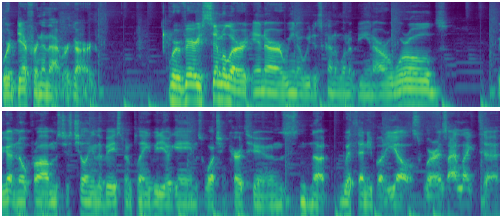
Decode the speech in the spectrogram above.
were different in that regard. We're very similar in our you know we just kind of want to be in our world. We got no problems just chilling in the basement playing video games watching cartoons not with anybody else whereas i like to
